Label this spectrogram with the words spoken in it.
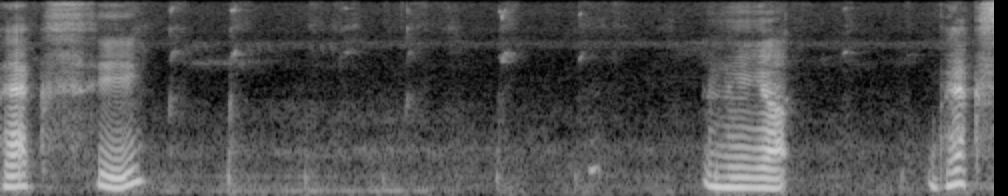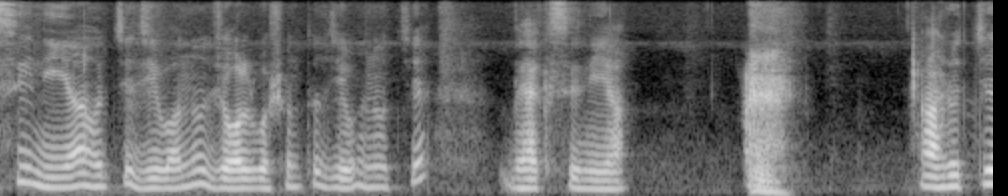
ভ্যাকসি নিয়া ভ্যাকসিনিয়া হচ্ছে জীবাণু জল বসন্ত জীবাণু হচ্ছে ভ্যাকসিনিয়া। আর হচ্ছে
